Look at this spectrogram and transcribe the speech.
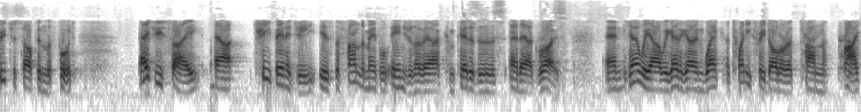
shoot yourself in the foot. As you say, our cheap energy is the fundamental engine of our competitiveness and our growth. And here we are, we're going to go and whack a $23 a tonne price,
